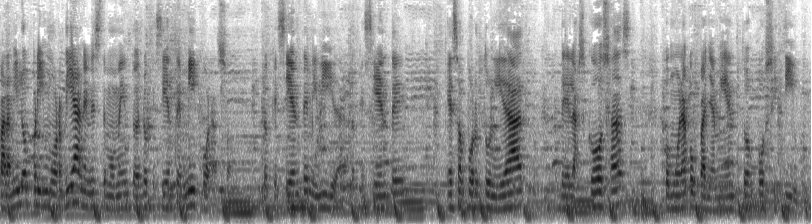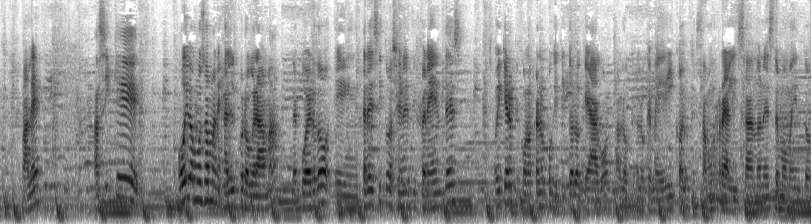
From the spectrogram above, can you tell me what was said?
para mí lo primordial en este momento es lo que siente mi corazón, lo que siente mi vida, lo que siente esa oportunidad de las cosas como un acompañamiento positivo, ¿vale? Así que hoy vamos a manejar el programa, ¿de acuerdo? En tres situaciones diferentes. Hoy quiero que conozcan un poquitito lo que hago, a lo, a lo, que me dedico, a lo que estamos realizando en este momento,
